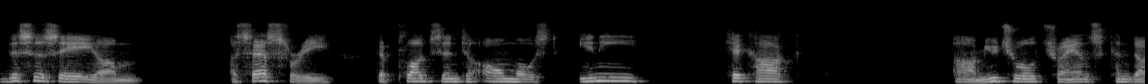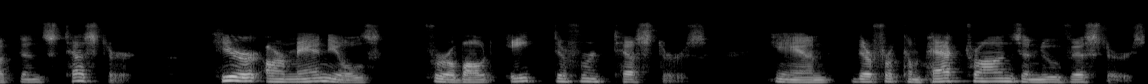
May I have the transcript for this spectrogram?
this is a um, accessory that plugs into almost any Hickok uh, mutual transconductance tester. Here are manuals for about eight different testers, and they're for compactrons and NuVistors.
